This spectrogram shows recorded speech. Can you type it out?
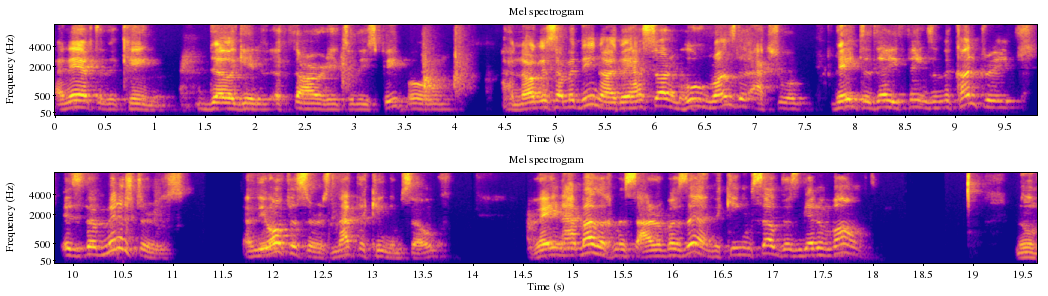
and after the king delegated authority to these people, Hanagas Medina, they them who runs the actual day-to-day things in the country is the ministers and the officers, not the king himself. The king himself doesn't get involved. On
